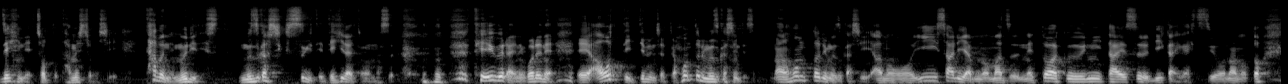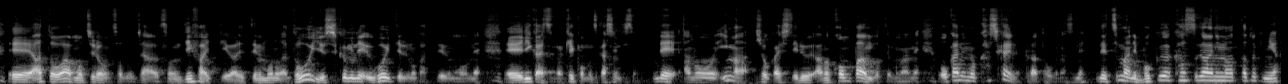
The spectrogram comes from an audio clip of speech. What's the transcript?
ぜひね、ちょっと試してほしい。多分ね、無理です。難しすぎてできないと思います。っていうぐらいね、これね、えー、煽って言ってるんじゃなくて、本当に難しいんです。あの本当に難しい。あの、イーサリアムのまずネットワークに対する理解が必要なのと、えー、あとはもちろん、その、じゃあ、その DeFi って言われてるものがどういう仕組みで動いてるのかっていうのもね、えー、理解するのは結構難しいんですよ。で、あの、今今紹介しているあのコンパウンドっていうものはね、お金の貸し借りのプラットフォームなんですね。で、つまり僕が貸す側に回った時には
